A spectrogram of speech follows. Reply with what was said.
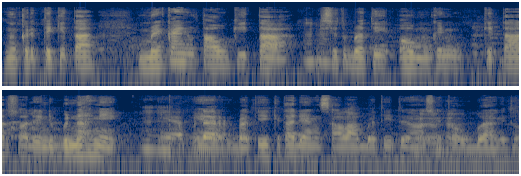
ngekritik kita mereka yang tahu kita. Di situ berarti oh mungkin kita harus ada yang dibenah nih. Iya, Ya, berarti kita ada yang salah. Berarti itu yang harus kita ubah gitu.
